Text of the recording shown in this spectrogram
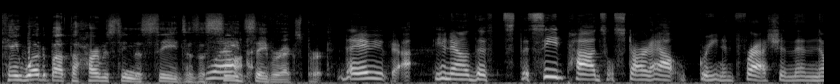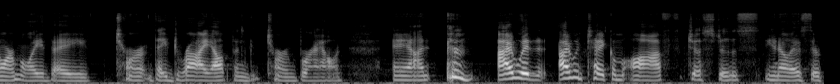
Kay, what about the harvesting the seeds as a Well, seed saver expert? They, you know, the the seed pods will start out green and fresh, and then normally they turn, they dry up and turn brown. And I would I would take them off just as you know as they're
